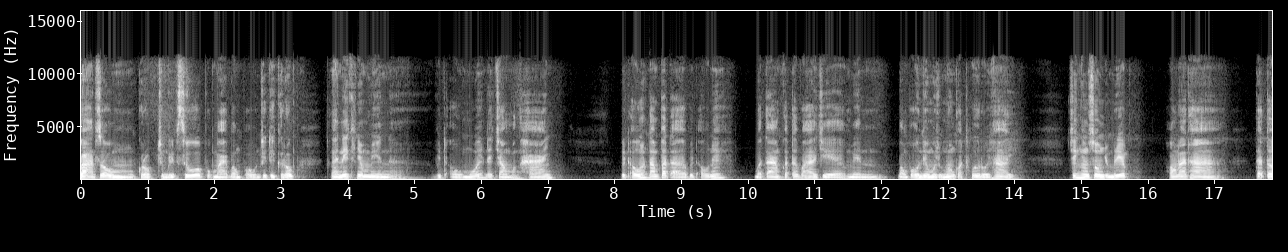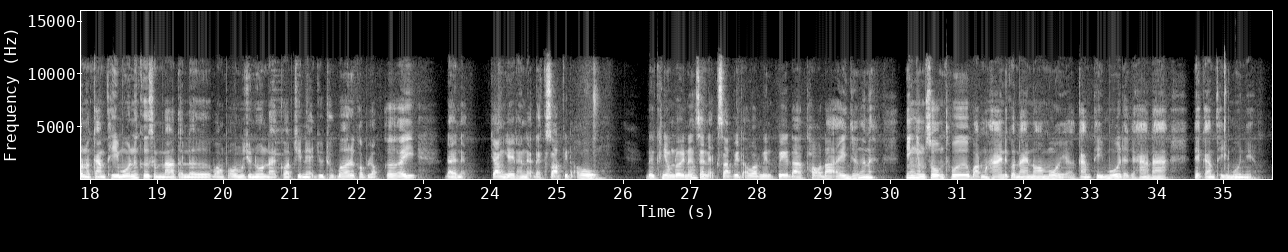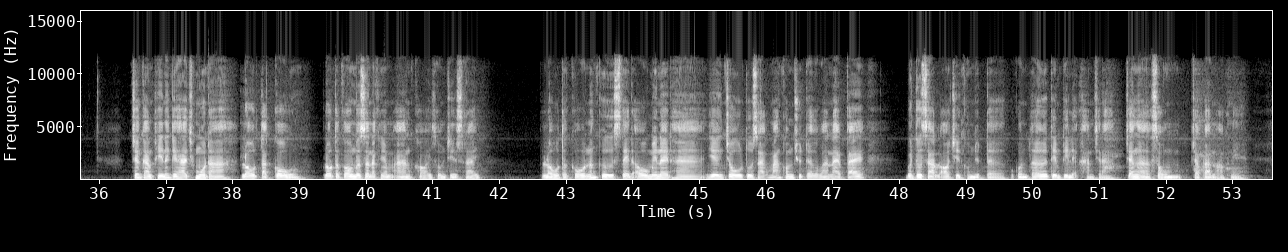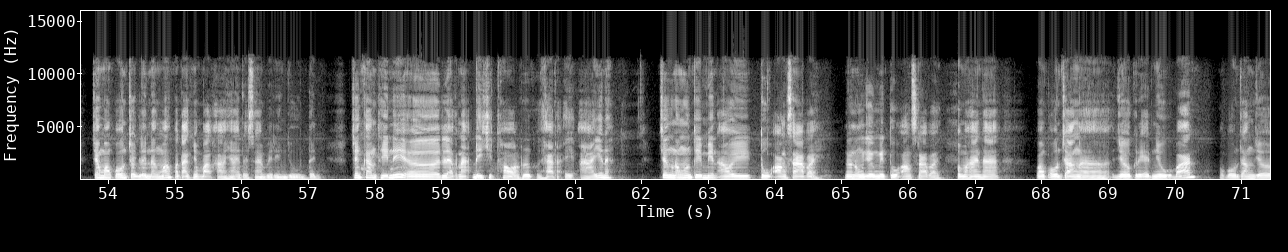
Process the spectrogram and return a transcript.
បាទសូមគោរពជំរាបសួរពុកម៉ែបងប្អូនជាទីគោរពថ្ងៃនេះខ្ញុំមានវីដេអូមួយ ដែលចង់បង្ហាញវីដេអូតាមពិតវីដេអូនេះបើតាមគាត់ទៅប្រហែលជាមានបងប្អូនយើងមួយចំនួនគាត់ធ្វើរួចហើយអញ្ចឹងខ្ញុំសូមជម្រាបផងដែរថាតើតើនៅកម្មវិធីមួយនេះគឺសំដៅទៅលើបងប្អូនមួយចំនួនដែលគាត់ជាអ្នក YouTuber ឬក៏ Blogger អីដែលអ្នកចង់និយាយថាអ្នកដែលខ្សត់វីដេអូ ដូចខ្ញុំដូចហ្នឹងសិនអ្នកខ្សត់វីដេអូអត់មានពេលដើរថតដើរអីអញ្ចឹងណាអញ្ចឹងខ្ញុំសូមធ្វើបទបង្ហាញឬក៏ណែនាំមួយកម្មវិធីមួយដែលគេហៅថាអ្នកកម្មវិធីមួយនេះអញ្ចឹងកម្មវិធីនេះគេហៅឈ្មោះថា Load Taco Load Taco បើសិនតែខ្ញុំអានខយសូមអធិស្ឋាន Load Taco ហ្នឹងគឺ stereo មានន័យថាយើងចូលទូរស័ព្ទក៏បានកុំព្យូទ័រក៏បានដែរតែបើទូរស័ព្ទល្អជាងកុំព្យូទ័រព្រោះកុំព្យូទ័រទាមទារលក្ខខណ្ឌច្រើនអញ្ចឹងសូមចាប់តាមអ្នកនរគ្នាអញ្ ចឹងបងប្អូនចុចលើនឹងមកប៉ុន្តែខ្ញុំបើកហើយហើយដោយសារវារៀងយូរបន្តិចអញ្ចឹងកម្មវិធីនេះលក្ខណៈ digital ឬក៏ហៅថា AI ណាអញ្ចឹងក្នុងនោះគេមានឲ្យតួអង្គស្រាប់ហើយនៅក្នុងយើងមានតួអង្គស្រាប់ហើយសូមបង្ហាញថាបងប្អូនចង់យក create new ក៏បានបងប្អូនចង់យក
